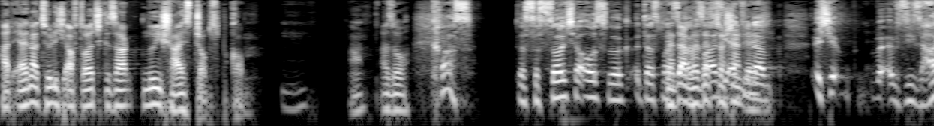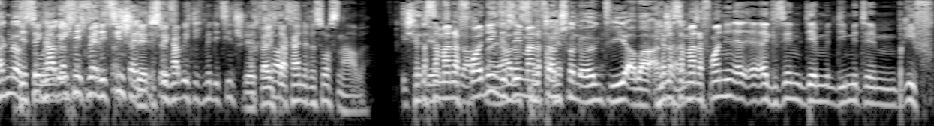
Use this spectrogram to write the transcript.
hat er natürlich auf Deutsch gesagt nur die Scheißjobs bekommen. Mhm. Ja, also Krass. Dass das solche Auswirkungen, dass man Ja, sagt, quasi entweder, ich, äh, Sie sagen das deswegen so, ja, habe ich nicht das Medizin studiert. Deswegen habe ich nicht Medizin studiert, weil ich da keine Ressourcen habe. Ich hätte das an meiner gedacht, Freundin naja, gesehen, das meine Freundin- schon irgendwie, aber Ich habe das an meiner Freundin äh, gesehen, dem, die mit dem Brief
